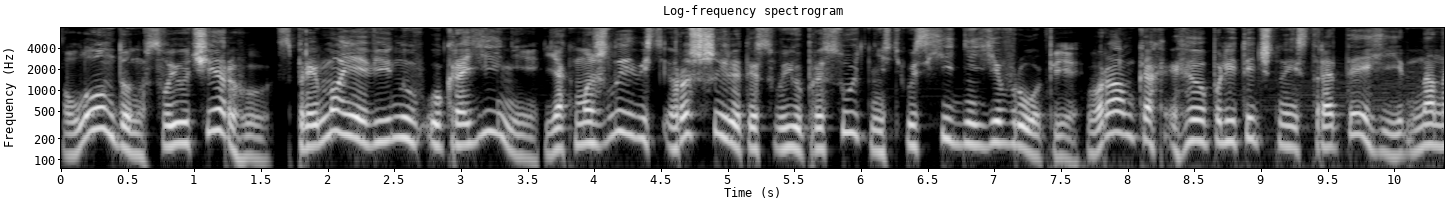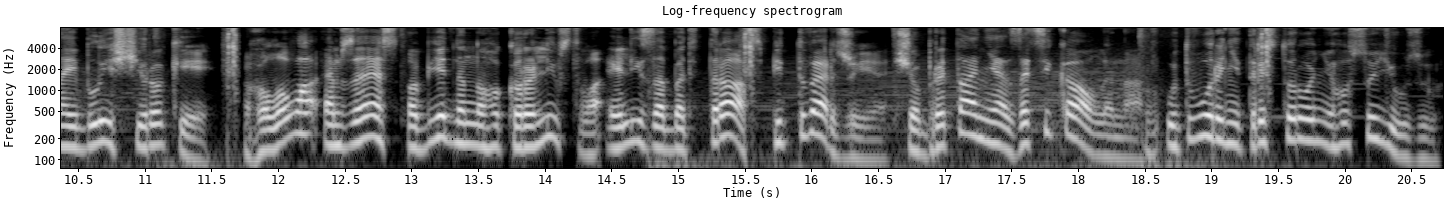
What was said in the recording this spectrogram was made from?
Лондон, в свою чергу, сприймає війну в Україні як можливість розширити свою присутність у східній Європі в рамках геополітичної стратегії на найближчі роки. Голова МЗС Об'єднаного Королівства Елізабет Трас підтверджує, що Британія зацікавлена в утворенні тристороннього союзу.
